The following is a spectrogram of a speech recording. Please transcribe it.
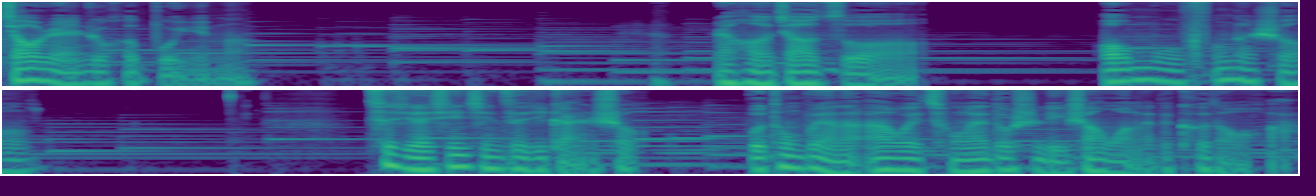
教人如何捕鱼吗？然后叫做欧沐风的说：“自己的心情自己感受，不痛不痒的安慰从来都是礼尚往来的客套话，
